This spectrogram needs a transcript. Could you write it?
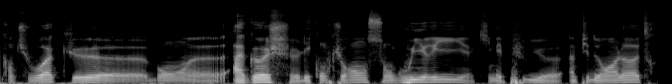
quand tu vois que, euh, bon, euh, à gauche, les concurrents sont Gouiri, qui met plus euh, un pied devant l'autre,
